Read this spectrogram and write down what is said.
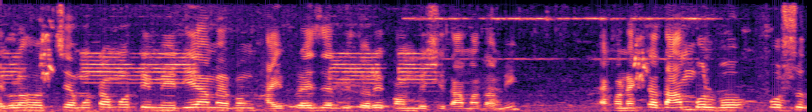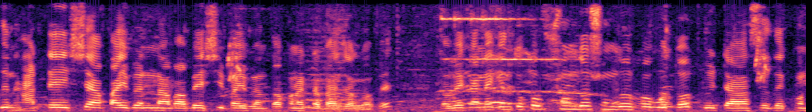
এগুলো হচ্ছে মোটামুটি মিডিয়াম এবং হাই প্রাইসের ভিতরে কম বেশি দামাদামি। এখন একটা দাম বলব, পরশু দিন হাটে এসে পাইবেন না বা বেশি পাইবেন, তখন একটা ভেজাল হবে। তবে এখানে কিন্তু খুব সুন্দর সুন্দর কবুতর, দুইটা আছে দেখুন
